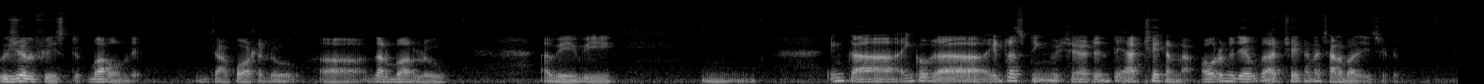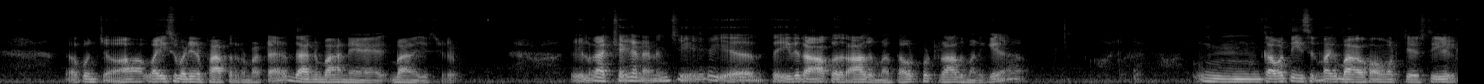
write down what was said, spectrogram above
విజువల్ ఫీస్ట్ బాగుంది. ఆ కోటలు దర్బార్లు అవి ఇవి ఇంకా ఇంకొక ఇంట్రెస్టింగ్ విషయం ఏంటంటే అక్షయ్ ఖన్నా ఔరంగజేబుకు అక్షయ్ ఖన్నా చాలా బాగా చేశాడు. కొంచెం వయసు పడిన పాత్ర అనమాట దాన్ని బాగానే బాగానే చేశాడు. వీళ్ళకి అక్షయ్ ఖన్నా నుంచి ఇది రాకు రాదు మన అవుట్పుట్ రాదు మనకి. కాబట్టి ఈ సినిమాకి బాగా హోంవర్క్ చేసి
